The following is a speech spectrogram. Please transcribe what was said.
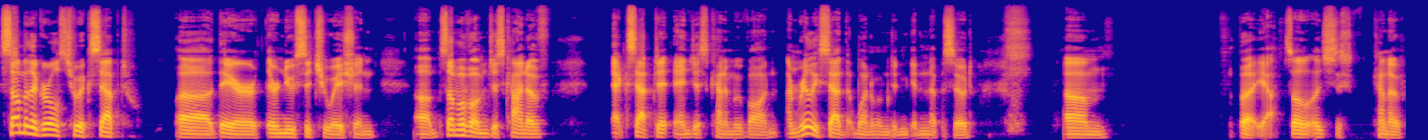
some of the girls to accept uh, their their new situation. Um, some of them just kind of accept it and just kind of move on. I'm really sad that one of them didn't get an episode. Um, but yeah, so let's just kind of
